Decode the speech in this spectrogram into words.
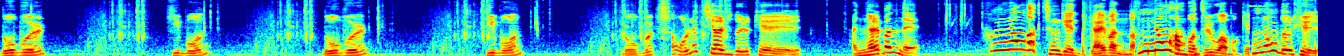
노블, 기본, 노블, 기본, 노블. 아, 원래 TRG도 이렇게 안 얇았네. 흑룡 같은 게 얇았나? 흑룡 한번 들고 와볼게. 흑룡도 이렇게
